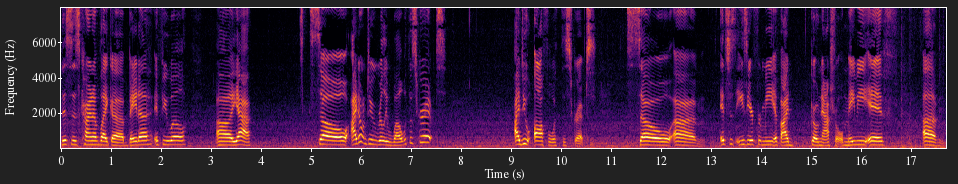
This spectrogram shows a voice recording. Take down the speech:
This is kind of like a beta, if you will. Uh, yeah. So I don't do really well with the script. I do awful with the script. So um, it's just easier for me if I go natural. Maybe if um,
